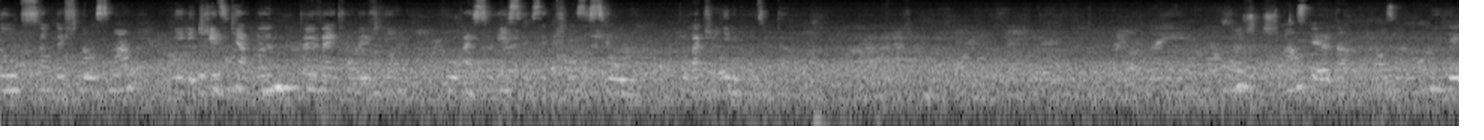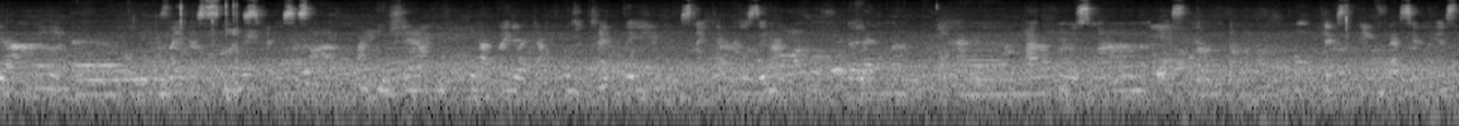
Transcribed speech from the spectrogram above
d'autres sortes de financements, mais les crédits carbone peuvent être un pour assurer ce- cette transition pour appuyer les producteurs. Je, pense que dans, un monde idéal, euh, les investissements qui pour atteindre la carboneutralité monde de l'aliment. Euh, malheureusement, dans, le contexte inflationniste,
